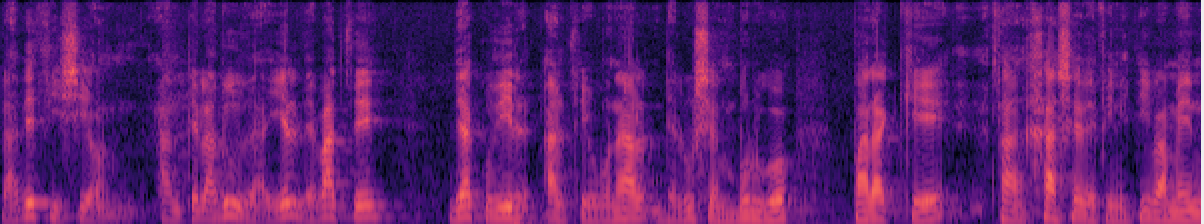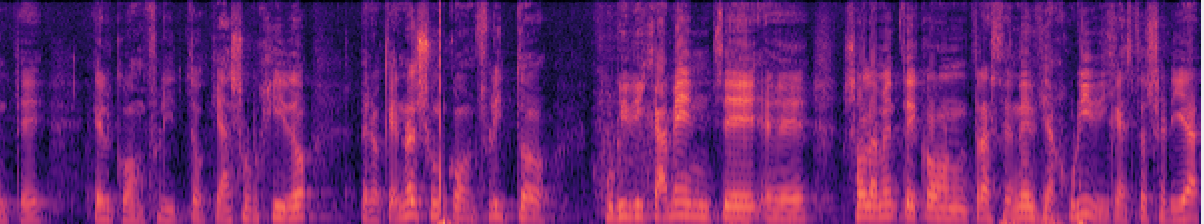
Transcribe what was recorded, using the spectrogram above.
la decisión ante la duda y el debate de acudir al Tribunal de Luxemburgo para que zanjase definitivamente el conflicto que ha surgido, pero que no es un conflicto jurídicamente eh, solamente con trascendencia jurídica, esto sería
